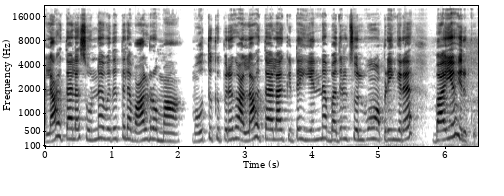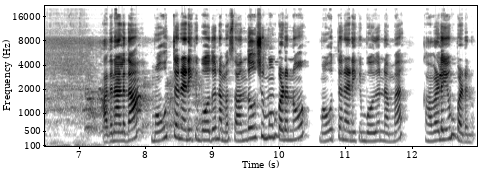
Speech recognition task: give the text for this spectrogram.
அல்லாஹாலா சொன்ன விதத்தில் வாழ்கிறோமா மௌத்துக்கு பிறகு அல்லாஹாலா கிட்ட என்ன பதில் சொல்வோம் அப்படிங்கிற பயம் இருக்கும். அதனால தான் மௌத்தை நினைக்கும் போது நம்ம சந்தோஷமும் படணும் மௌத்தை நினைக்கும் போது நம்ம கவலையும் படணும்.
